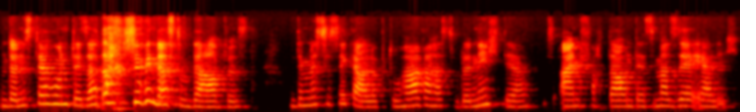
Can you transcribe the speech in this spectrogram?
Und dann ist der Hund, der sagt, ach schön, dass du da bist. Und dem ist es egal, ob du Haare hast oder nicht, der ist einfach da und der ist immer sehr ehrlich.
